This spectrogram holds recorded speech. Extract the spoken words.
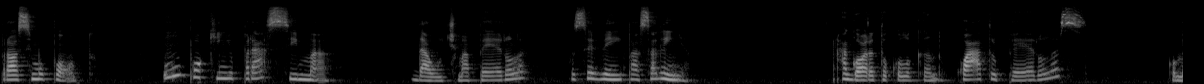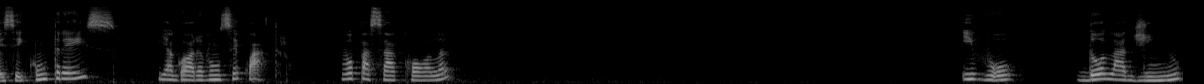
Próximo ponto. Um pouquinho para cima da última pérola, você vem e passa a linha. Agora, tô colocando quatro pérolas. Comecei com três e agora vão ser quatro. Vou passar a cola. E vou do ladinho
